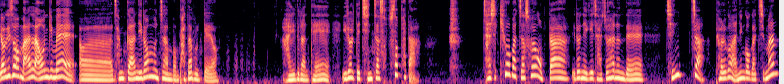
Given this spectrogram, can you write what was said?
여기서 말 나온 김에, 어, 잠깐 이런 문자 한번 받아볼게요. 아이들한테 이럴 때 진짜 섭섭하다. 자식 키워봤자 소용없다. 이런 얘기 자주 하는데, 진짜 별거 아닌 것 같지만,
